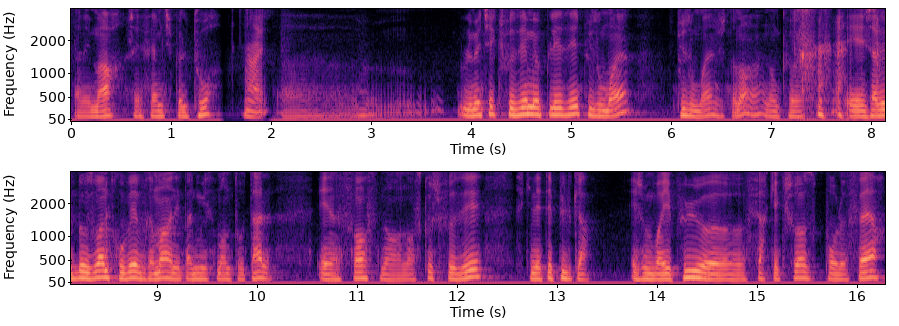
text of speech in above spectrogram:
J'en avais marre, j'avais fait un petit peu le tour. Euh, le métier que je faisais me plaisait plus ou moins, plus ou moins justement. Hein, donc, euh, et j'avais besoin de trouver vraiment un épanouissement total et un sens dans, ce que je faisais, ce qui n'était plus le cas. Et je ne me voyais plus euh, faire quelque chose pour le faire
